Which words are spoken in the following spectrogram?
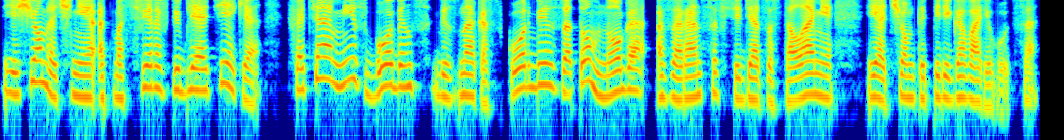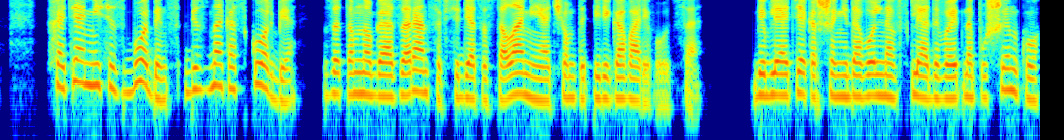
Еще мрачнее атмосфера в библиотеке, хотя мисс Бобинс без знака скорби, зато много азаранцев сидят за столами и о чем-то переговариваются. Хотя миссис Бобинс без знака скорби, Зато много азаранцев сидят за столами и о чем-то переговариваются. Библиотекарша недовольно взглядывает на Пушинку,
